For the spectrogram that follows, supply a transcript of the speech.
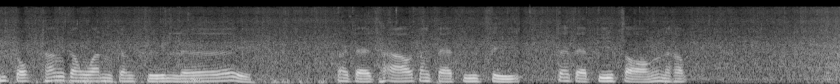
นตกทั้งกลางวันกลางคืนเลย ตั้งแต่เช้าตั้งแต่ตีสี่ตั้งแต่ตีสองนะครับฝ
